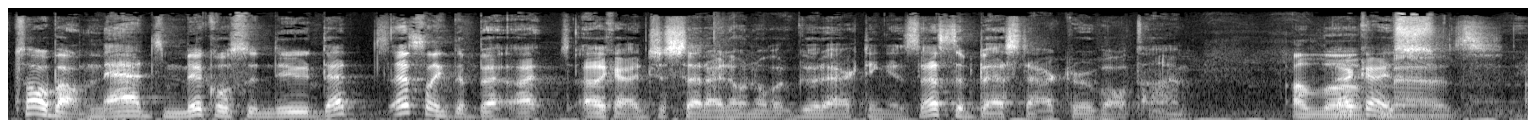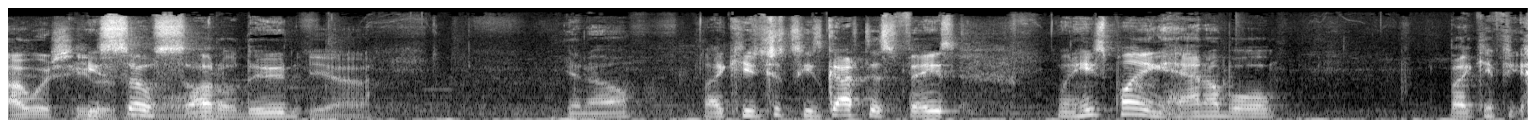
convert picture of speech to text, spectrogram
It's all about Mads Mikkelsen, dude. That that's like the best. Like I just said, I don't know what good acting is. That's the best actor of all time. I love Mads. I wish he was. he's so subtle, dude. Yeah, you know like he's just he's got this face when he's playing hannibal like if you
